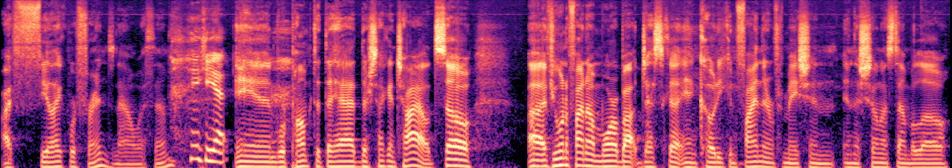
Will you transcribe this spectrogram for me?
I feel like we're friends now with them. yeah. and we're pumped that they had their second child. So, uh, if you want to find out more about Jessica and Cody, you can find their information in the show notes down below.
